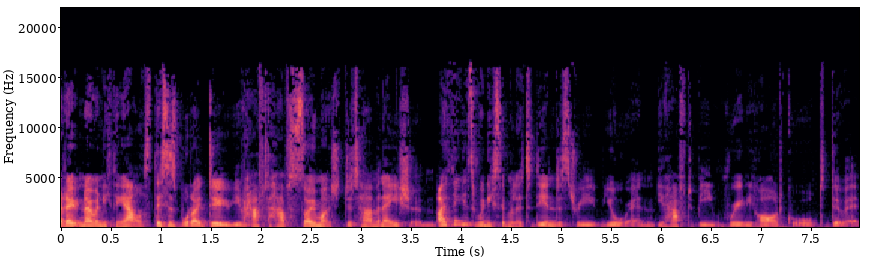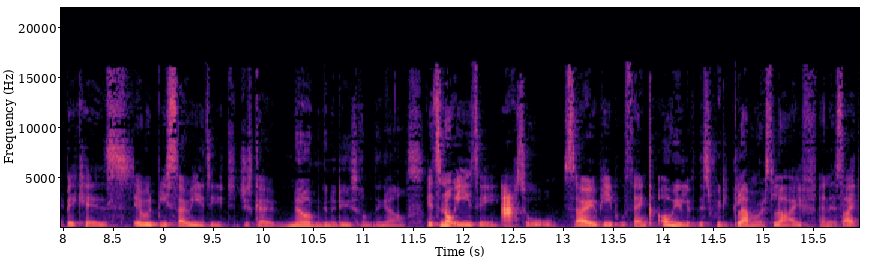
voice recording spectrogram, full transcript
I don't know anything else. This is what I do. You have to have so much determination. I think it's really similar to the industry you're in. You have to be really hardcore to do it because it would be so easy to just go, no, I'm going to do something else. It's not easy at all. So people think, oh, you live this really glamorous life. And it's like,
